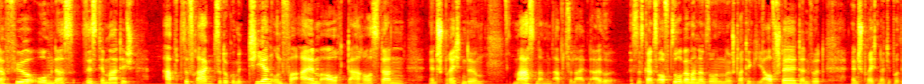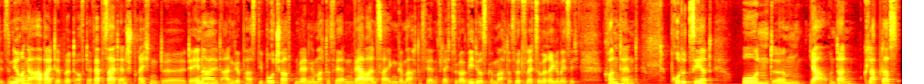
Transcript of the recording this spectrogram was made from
dafür, um das systematisch abzufragen, zu dokumentieren und vor allem auch daraus dann entsprechende Maßnahmen abzuleiten. Also es ist ganz oft so, wenn man dann so eine Strategie aufstellt, dann wird entsprechend die Positionierung erarbeitet, wird auf der Webseite entsprechend äh, der Inhalt angepasst, die Botschaften werden gemacht, es werden Werbeanzeigen gemacht, es werden vielleicht sogar Videos gemacht, es wird vielleicht sogar regelmäßig Content produziert und ähm, ja, und dann klappt das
